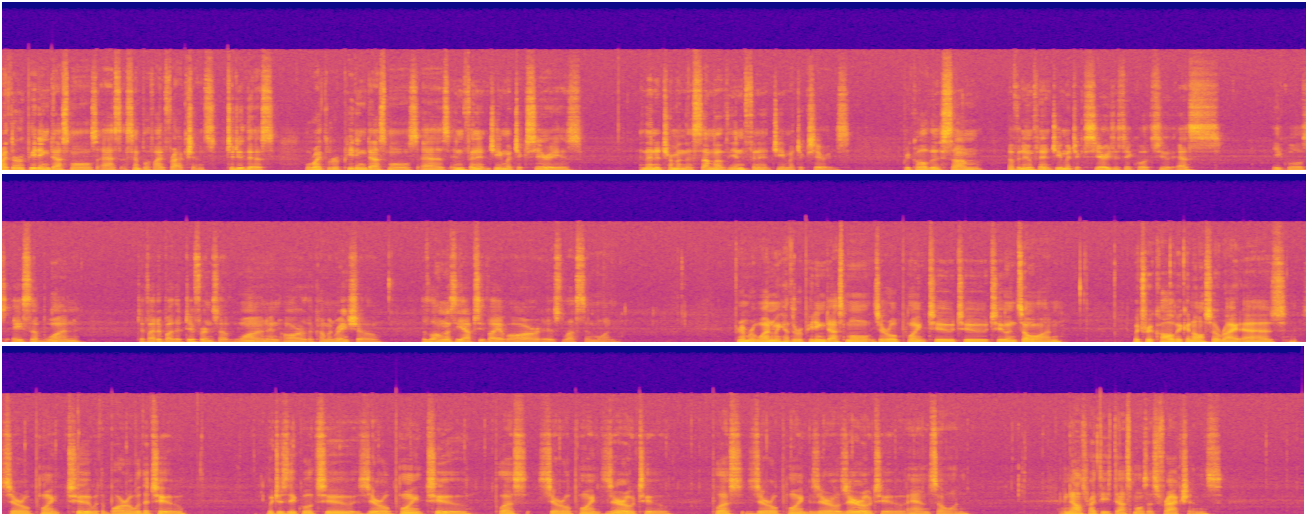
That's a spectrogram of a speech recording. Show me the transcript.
Write the repeating decimals as simplified fractions. To do this, we'll write the repeating decimals as infinite geometric series, and then determine the sum of the infinite geometric series. Recall the sum of an infinite geometric series is equal to s equals a sub 1 divided by the difference of 1 and r, the common ratio, as long as the absolute value of r is less than 1. For number 1, we have the repeating decimal 0.222 and so on, which recall we can also write as 0.2 with a borrow with a 2, which is equal to 0.2 plus 0.02 plus 0.002 and so on. And now let's write these decimals as fractions.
